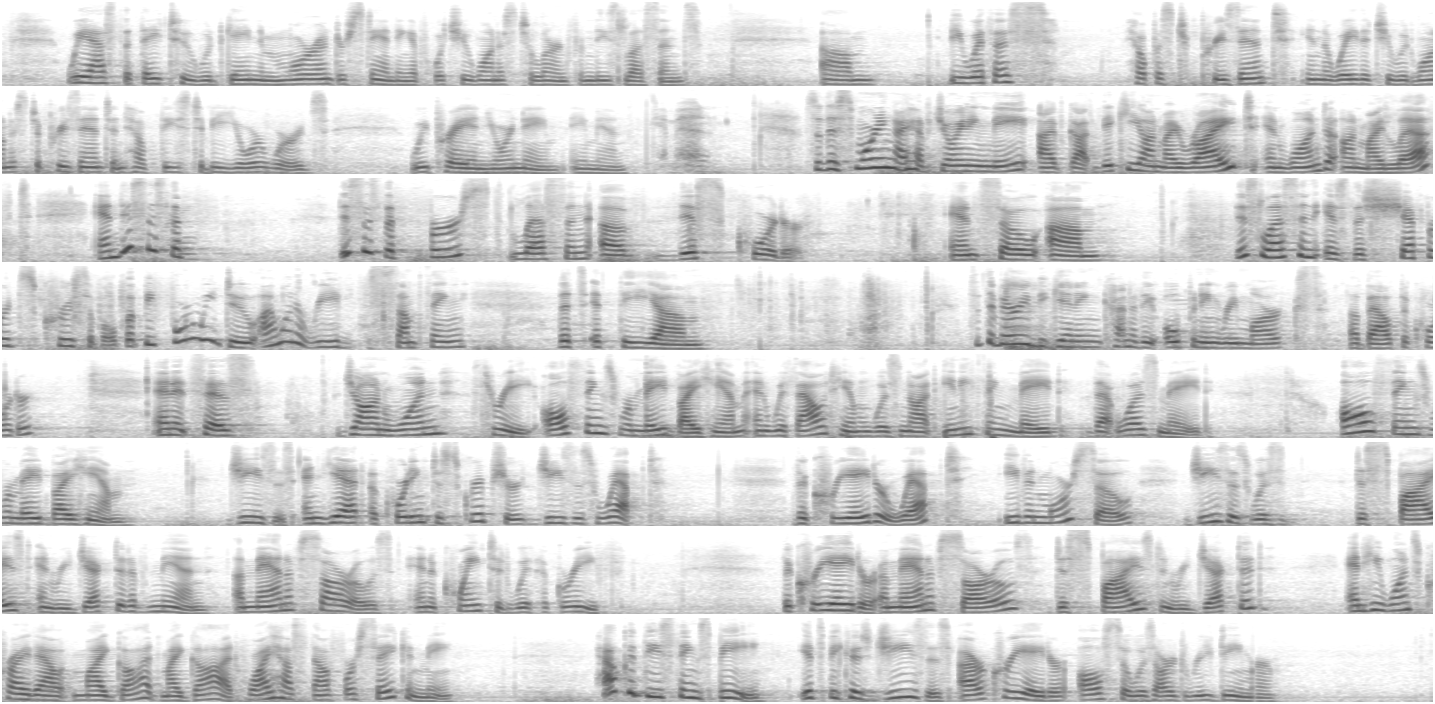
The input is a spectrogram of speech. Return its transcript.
we ask that they too would gain more understanding of what you want us to learn from these lessons. Um, be with us. Help us to present in the way that you would want us to present and help these to be your words. We pray in your name. Amen. Amen. So this morning I have joining me, I've got Vicki on my right and Wanda on my left. And this is the this is the first lesson of this quarter. And so um, this lesson is the shepherd's crucible. But before we do, I want to read something that's at the um, it's at the very beginning, kind of the opening remarks about the quarter. And it says, John 1 3, all things were made by him, and without him was not anything made that was made. All things were made by him, Jesus, and yet, according to Scripture, Jesus wept. The Creator wept, even more so, Jesus was despised and rejected of men, a man of sorrows and acquainted with grief. The Creator, a man of sorrows, despised and rejected, and he once cried out, My God, my God, why hast thou forsaken me? How could these things be? It's because Jesus, our Creator, also was our Redeemer.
